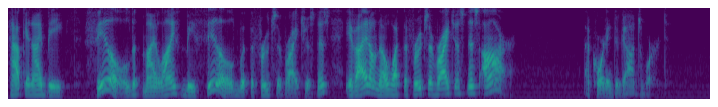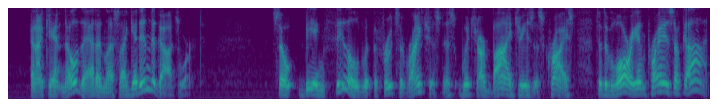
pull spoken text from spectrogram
How can I be filled, my life be filled with the fruits of righteousness, if I don't know what the fruits of righteousness are, according to God's Word? And I can't know that unless I get into God's Word. So, being filled with the fruits of righteousness, which are by Jesus Christ, to the glory and praise of God.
